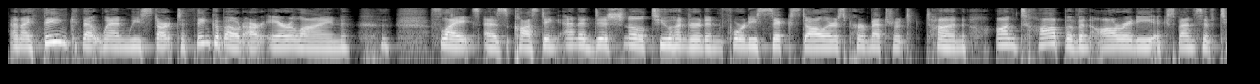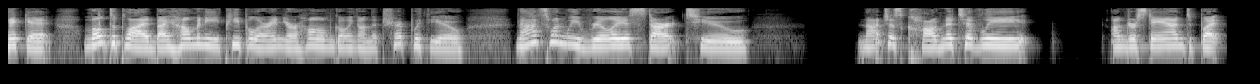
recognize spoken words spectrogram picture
And I think that when we start to think about our airline flights as costing an additional $246 per metric ton on top of an already expensive ticket, multiplied by how many people are in your home going on the trip with you, that's when we really start to not just cognitively understand, but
